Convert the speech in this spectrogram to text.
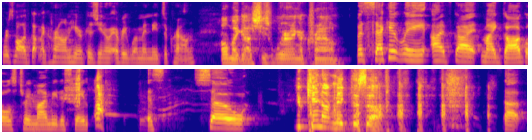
First of all, I've got my crown here because you know every woman needs a crown. Oh my gosh, she's wearing a crown. But secondly, I've got my goggles to remind me to stay like this. So you cannot make this up. up.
